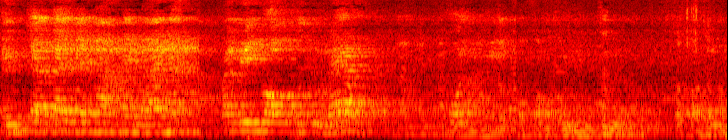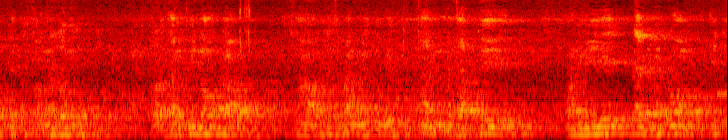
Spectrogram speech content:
ถึงจะได้ไม่มากไม่น้อยนะ มันมีกองทุนอยู่แล้ว คนที่ขอขอบคุณท่านสสสนองเทศสนนรงค์ตลอทั้งพี่น้องเรา ชาวเทศบาลเมืองสุเทพทุกท่านนะครับที่วันนี้ได้มาร่วมกิจ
